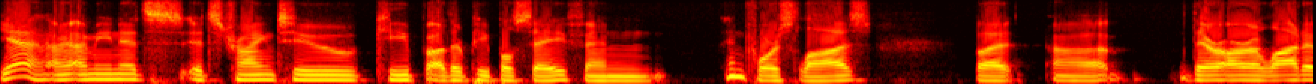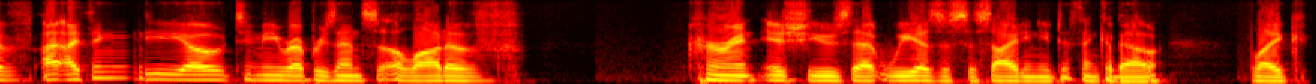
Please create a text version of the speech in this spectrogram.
Yeah, I, I mean it's it's trying to keep other people safe and enforce laws, but uh, there are a lot of. I, I think DEO to me represents a lot of current issues that we as a society need to think about. Like,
